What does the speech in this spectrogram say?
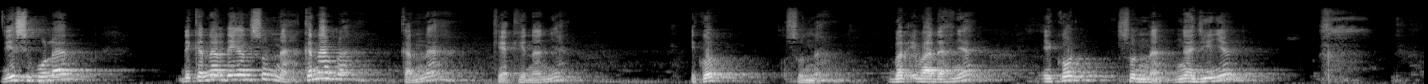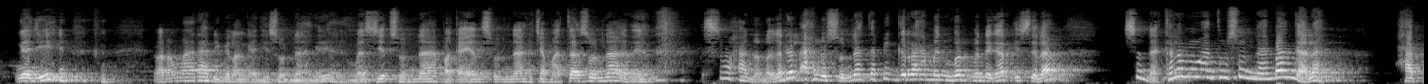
di sebulan dikenal dengan sunnah kenapa? karena keyakinannya ikut sunnah beribadahnya ikut sunnah ngajinya ngaji Orang marah dibilang ngaji sunnah. Jadi masjid sunnah, pakaian sunnah, kacamata sunnah. Gitu. Subhanallah. Gadal ahlu sunnah tapi gerah mendengar istilah sunnah. Kalau mau antum sunnah, banggalah. HP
